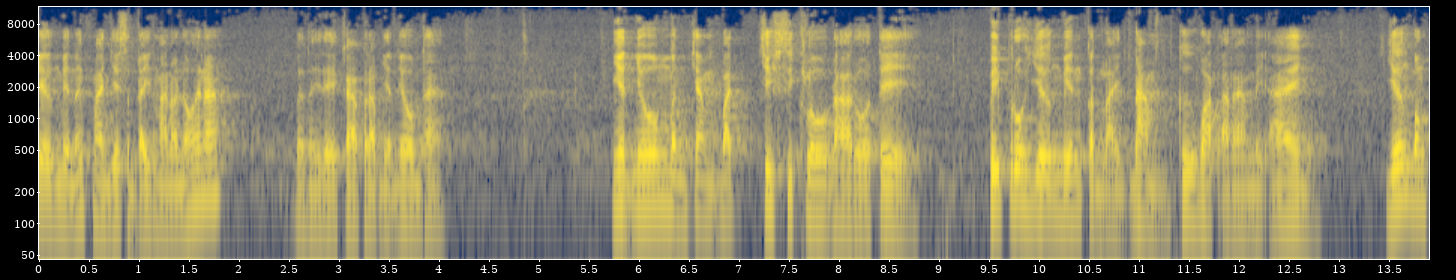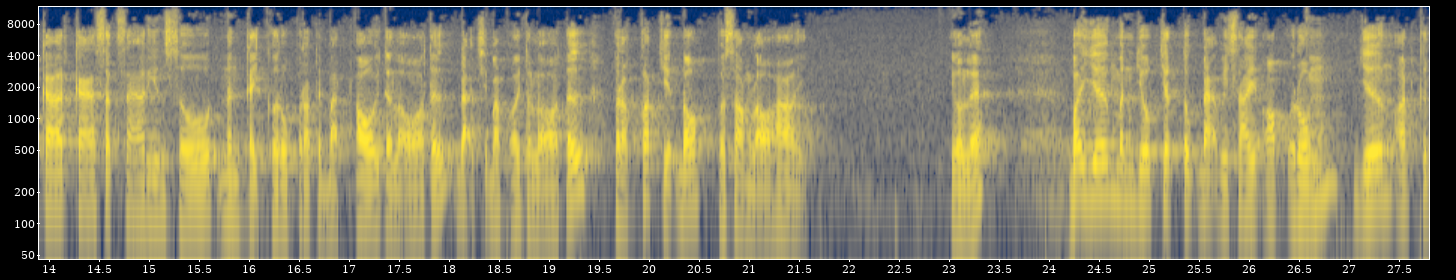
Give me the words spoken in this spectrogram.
យើងមានហ្នឹងស្មាននិយាយសម្ដីស្មាន nói nói ណា បើនិយាយការប្រាប់ញាតិញោមថាញាតិញោមមិនចាំបាច់ជិះស៊ីក្លូដើររទេ ពីព្រោះយើងមានកន្លែងដាំ គឺវត្តអារាមនេះឯងយើងបង្កើតការសិក្សារៀនសូត្រនិងកិច្ចគោរពប្រតិបត្តិឲ្យទៅល្អទៅ ដាក់ច្បាប់ឲ្យទៅល្អទៅ ប្រកាសជាដោះប្រសងល្អហើយយល់ទេបើយើងមិនយកចិត្តទុកដាក់វិស័យអប់រំយើងអត់គិត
